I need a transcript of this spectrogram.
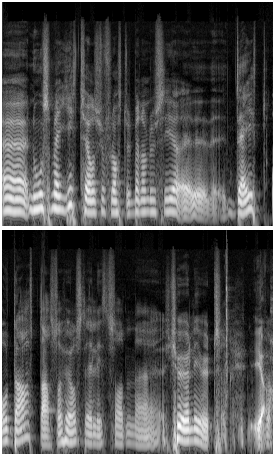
Eh, noe som er gitt, høres jo flott ut, men når du sier eh, date og data, så høres det litt sånn eh, kjølig ut. Ja.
